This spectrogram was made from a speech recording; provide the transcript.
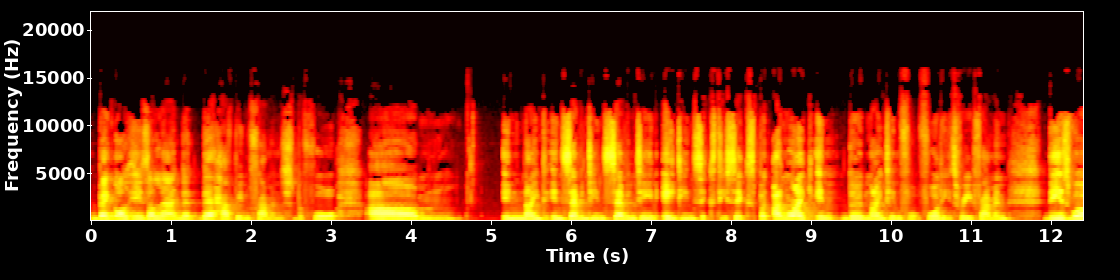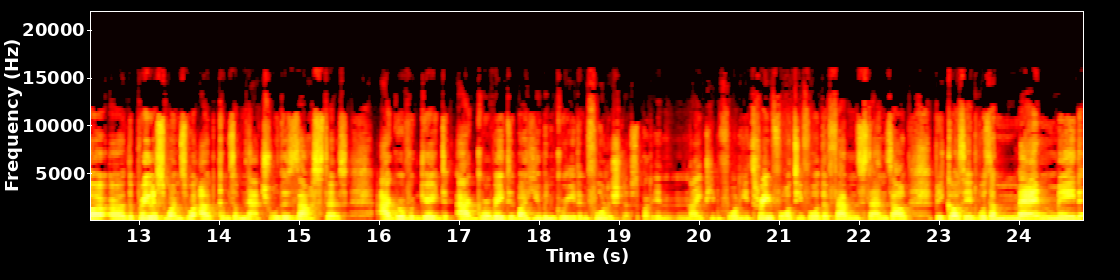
Bengal is a land that there have been famines before. Um, in, 19, in 1717, 1866, but unlike in the 1943 famine, these were, uh, the previous ones were outcomes of natural disasters, aggravated, aggravated by human greed and foolishness. But in 1943 44, the famine stands out because it was a man made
